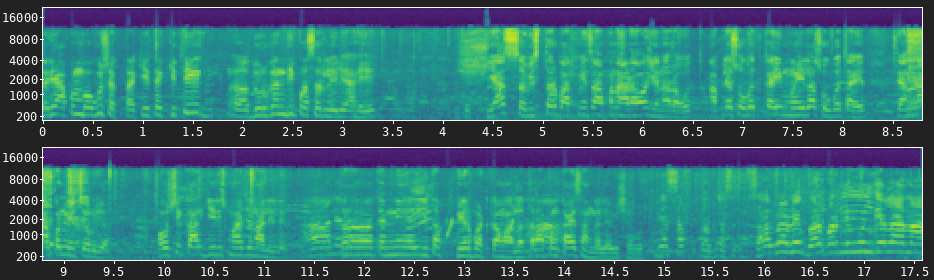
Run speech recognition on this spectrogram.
तरी आपण बघू शकता की इथे किती दुर्गंधी पसरलेली आहे. या सविस्तर बातमीचा आपण आढावा घेणार आहोत. आपल्यासोबत काही महिला सोबत आहेत त्यांना आपण विचारूया. पावशी काल गिरीश महाजन आलेले आहेत. तर त्यांनी इथं फेरफटका मारला. तर आपण काय सांगाल या विषयावर ते सब सगळं नाही भरभर निघून गेला ना.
